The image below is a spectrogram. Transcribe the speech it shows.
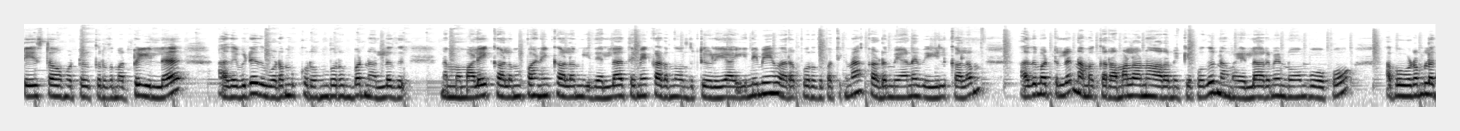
டேஸ்ட்டாகவும் மட்டும் இருக்கிறது மட்டும் இல்லை. அதை விட இது உடம்புக்கு ரொம்ப ரொம்ப நல்லது. நம்ம மழைக்காலம் பனிக்காலம் இது எல்லாத்தையுமே கடந்து வந்துட்டு இல்லையா? இனிமேல் வரப்போகிறது பார்த்திங்கன்னா கடுமையான வெயில் காலம். அது மட்டும் இல்லை நமக்கு ரமலானம் ஆரம்பிக்க போது நம்ம எல்லாருமே நோன்பு வைப்போம். அப்போ உடம்புல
